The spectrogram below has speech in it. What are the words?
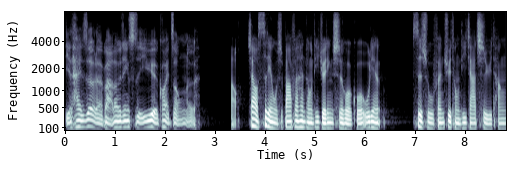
也太热了吧，都已经十一月快中了。好，下午四点五十八分和同梯决定吃火锅，五点四十五分去同梯家吃鱼汤，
